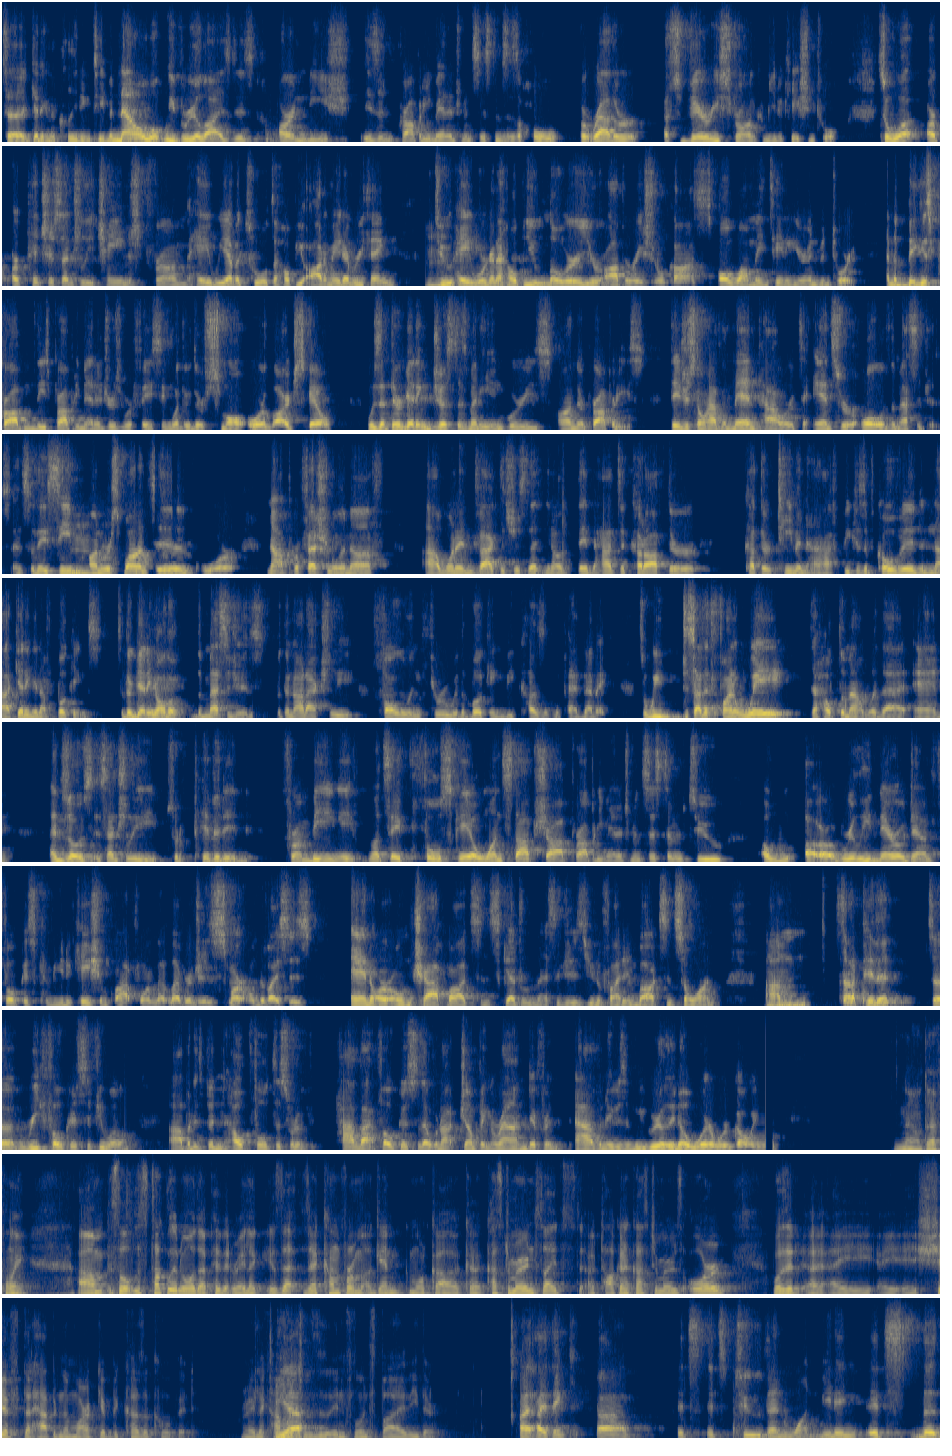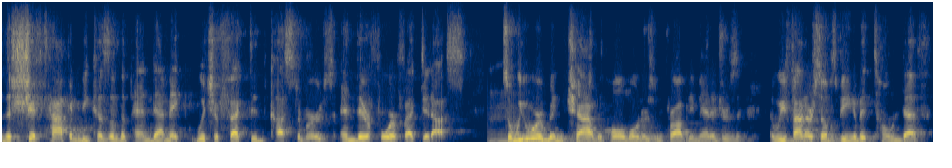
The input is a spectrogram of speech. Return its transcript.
to getting the cleaning team. And now what we've realized is our niche isn't property management systems as a whole, but rather a very strong communication tool. So what our, our pitch essentially changed from, hey, we have a tool to help you automate everything mm-hmm. to hey, we're going to help you lower your operational costs all while maintaining your inventory. And the biggest problem these property managers were facing, whether they're small or large scale, was that they're getting just as many inquiries on their properties. They just don't have the manpower to answer all of the messages. And so they seem mm-hmm. unresponsive or not professional enough. Uh, when in fact, it's just that, you know, they've had to cut off their cut their team in half because of COVID and not getting enough bookings. So they're getting all the, the messages, but they're not actually following through with the booking because of the pandemic. So we decided to find a way to help them out with that. And Enso's essentially sort of pivoted from being a, let's say, full scale, one stop shop property management system to a, a really narrowed down focused communication platform that leverages smart home devices and our own chatbots and scheduled messages, unified inbox, and so on. Mm-hmm. Um, it's not a pivot to refocus, if you will. Uh, but it's been helpful to sort of have that focus so that we're not jumping around different avenues and we really know where we're going. No, definitely. Um, so let's talk a little more about that pivot, right? Like, is that does that come from again more customer insights, uh, talking to customers, or was it a, a, a, shift that happened in the market because of COVID, right? Like, how yeah. much was it influenced by either? I, I think uh, it's it's two then one meaning it's the the shift happened because of the pandemic which affected customers and therefore affected us mm-hmm. so we were in chat with homeowners and property managers and we found ourselves being a bit tone deaf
